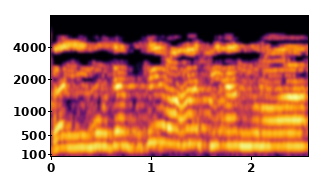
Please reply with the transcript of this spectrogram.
فالمدبرات أمرا.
